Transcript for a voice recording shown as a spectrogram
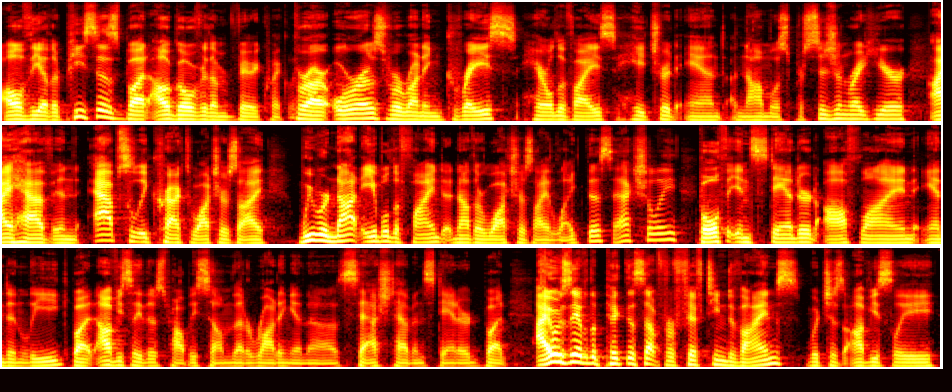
all of the other pieces, but I'll go over them very quickly. For our auras, we're running Grace, Herald of Ice, Hatred, and Anomalous Precision right here. I have an absolutely cracked Watcher's Eye. We were not able to find another Watcher's Eye like this, actually, both in standard, offline, and in League, but obviously there's probably some that are rotting in a stash tab in standard, but I was able to pick this up for 15 Divines, which is obviously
